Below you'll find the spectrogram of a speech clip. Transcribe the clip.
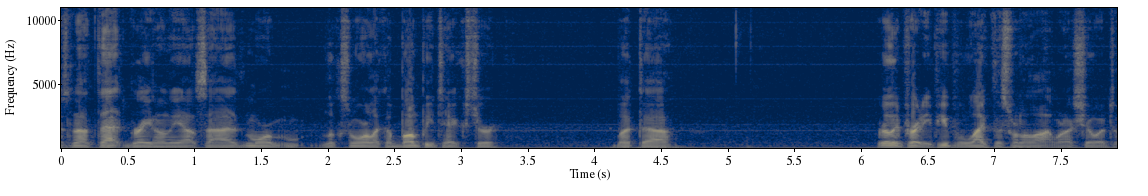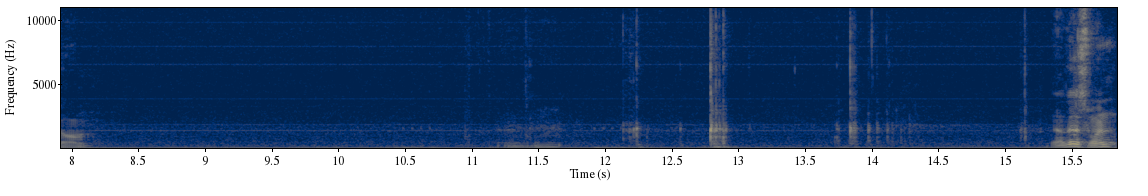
is not that great on the outside. More looks more like a bumpy texture. But uh, really pretty. People like this one a lot when I show it to them. Now this one,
